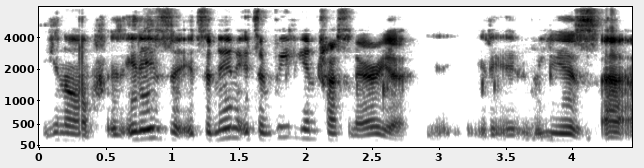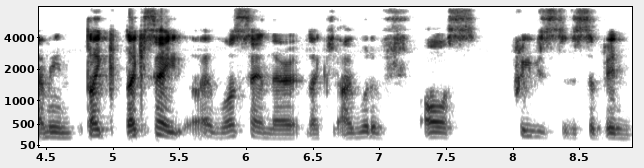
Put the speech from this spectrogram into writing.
You know, it, it is. It's an. It's a really interesting area. It, it really is. Uh, I mean, like like I say, I was saying there, like I would have also previous to this have been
